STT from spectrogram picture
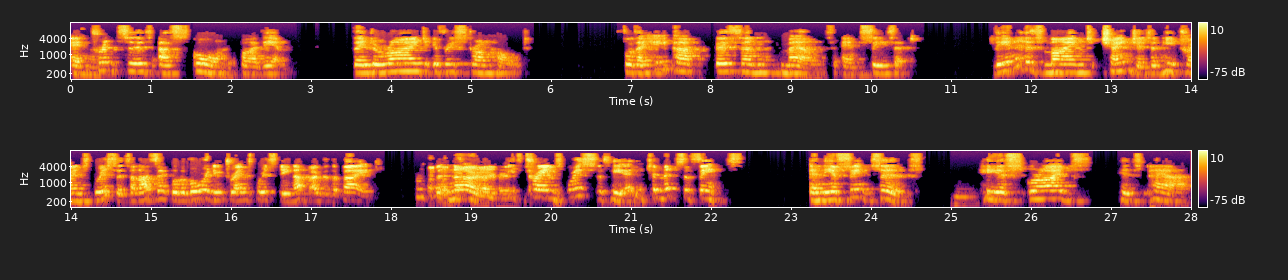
and princes are scorned by them. They deride every stronghold, for they heap up earthen mounds and seize it. Then his mind changes and he transgresses. And I think we'll have already transgressed enough over the page. But no, he transgresses here. He commits offence. And the offence is he ascribes his power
